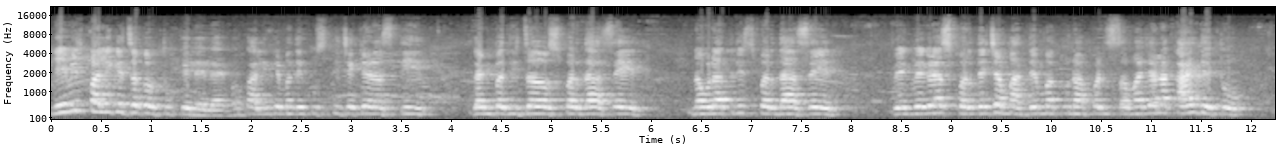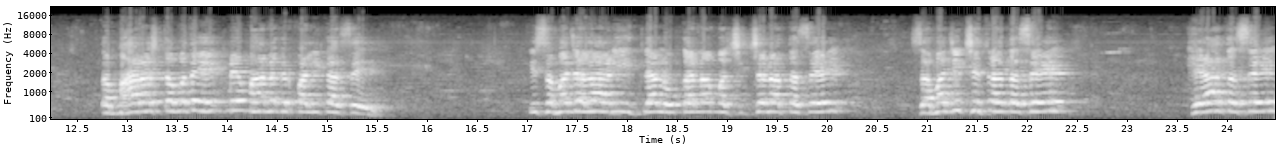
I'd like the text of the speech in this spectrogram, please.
नेहमीच पालिकेचं कौतुक केलेलं आहे. मग पालिकेमध्ये कुस्तीचे खेळ असतील गणपतीचं स्पर्धा असेल नवरात्री स्पर्धा असेल वेगवेगळ्या स्पर्धेच्या माध्यमातून आपण समाजाला काय देतो? तर महाराष्ट्रामध्ये एकमेव महानगरपालिका असेल. की समाजाला आणि इथल्या लोकांना मग शिक्षणात असेल सामाजिक क्षेत्रात असेल खेळात असेल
